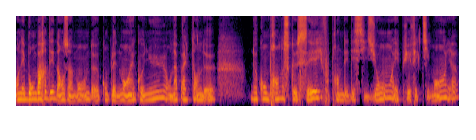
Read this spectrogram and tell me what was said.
on est bombardé dans un monde complètement inconnu. On n'a pas le temps de de comprendre ce que c'est, il faut prendre des décisions. Et puis effectivement, il y a,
